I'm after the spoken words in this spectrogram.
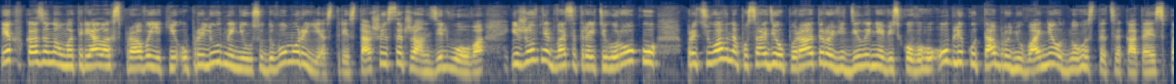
Як вказано у матеріалах справи, які оприлюднені у судовому реєстрі, старший сержант зі Львова і жовтня 23-го року працював на посаді оператора відділення військового обліку та бронювання одного з ТЦК та СП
